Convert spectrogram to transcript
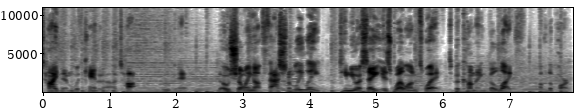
tied them with Canada atop Group A. Though showing up fashionably late, Team USA is well on its way to becoming the life of the party.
